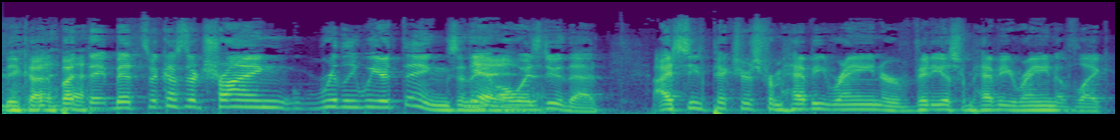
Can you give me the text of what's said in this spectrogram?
because but, they, but it's because they're trying really weird things and they Yeah, yeah, always do that. I see pictures from Heavy Rain or videos from Heavy Rain of like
